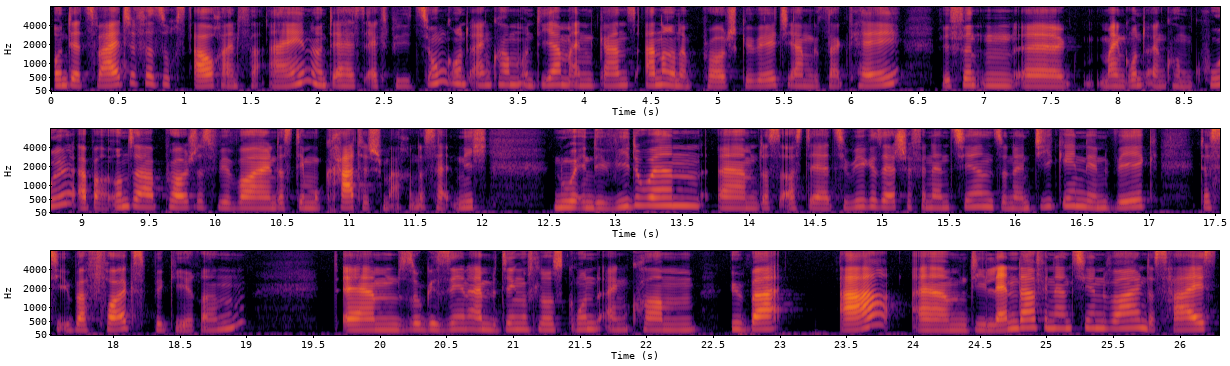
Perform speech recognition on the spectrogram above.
Und der zweite Versuch ist auch ein Verein und der heißt Expedition Grundeinkommen und die haben einen ganz anderen Approach gewählt. Die haben gesagt, hey, wir finden äh, mein Grundeinkommen cool, aber unser Approach ist, wir wollen das demokratisch machen. Das halt nicht nur Individuen ähm, das aus der Zivilgesellschaft finanzieren, sondern die gehen den Weg, dass sie über Volksbegehren ähm, so gesehen ein bedingungsloses Grundeinkommen über A, ähm, die Länder finanzieren wollen. Das heißt,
